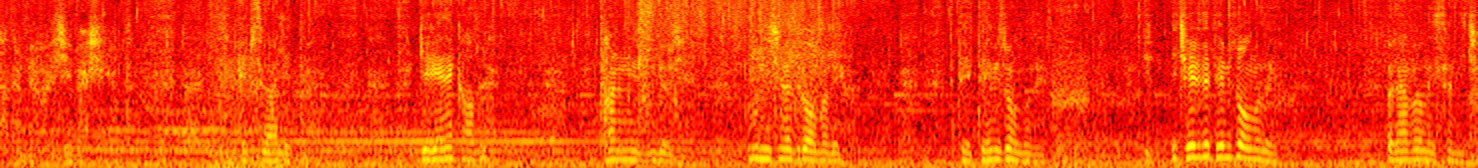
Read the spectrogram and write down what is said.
Sanırım yapabileceğim her şeyi yaptım. Hepsini hallettim. Geriye ne kaldı? Tanrı'nın yüzünü göreceğim. Bunun için hazır olmalıyım. Te- temiz olmalıyım. İ- içeride temiz olmalıyım. Önemli olan insanın içi.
